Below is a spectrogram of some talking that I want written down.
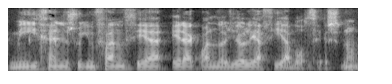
mi hija en su infancia era cuando yo le hacía voces, ¿no?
